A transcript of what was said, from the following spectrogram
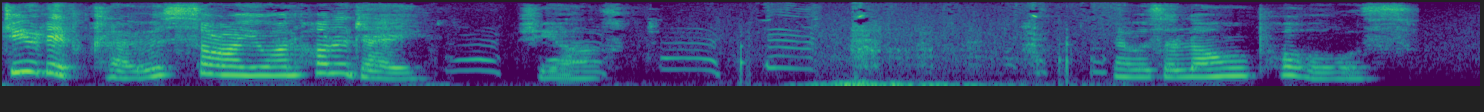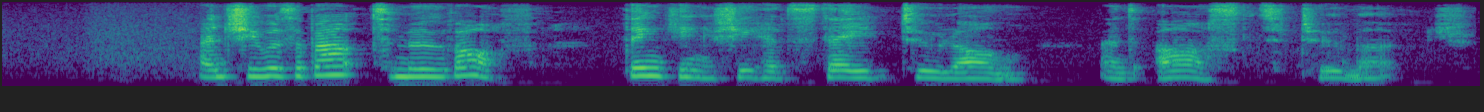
Do you live close, or are you on holiday? she asked. There was a long pause, and she was about to move off, thinking she had stayed too long and asked too much.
